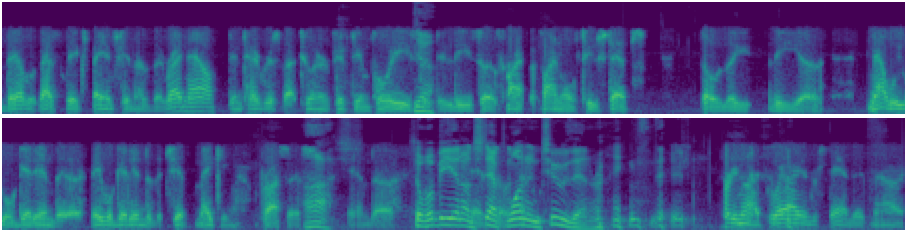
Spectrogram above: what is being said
they'll. That's the expansion of the. Right now, Integra is about 250 employees Yeah. that do these uh, fi- final two steps. So the the uh, now we will get into. They will get into the chip making process. Ah. and uh, So we'll be in on step so- one and two then, right? pretty much the way I understand it now.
